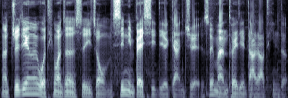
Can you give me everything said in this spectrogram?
那 GDNA 我听完真的是一种心灵被洗涤的感觉，所以蛮推荐大家听的。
